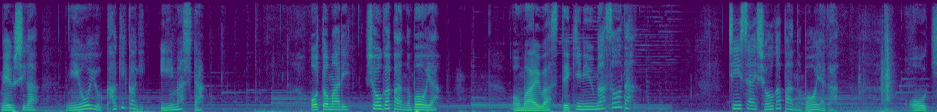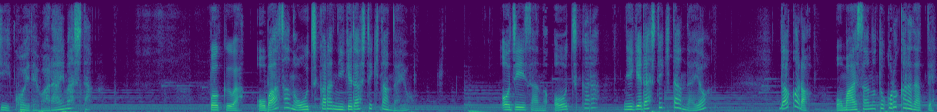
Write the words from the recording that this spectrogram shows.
目牛が匂いをかぎかぎ言いました。お泊まり生姜パンの坊や。お前は素敵にうまそうだ。小さい生姜パンの坊やが大きい声で笑いました。僕はおばあさんのお家から逃げ出してきたんだよ。おじいさんのお家から逃げ出してきたんだよ。だからお前さんのところからだって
